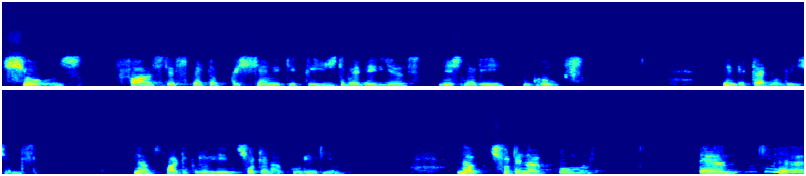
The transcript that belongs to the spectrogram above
shows fast spread of Christianity preached by various missionary groups in the tribal regions, now particularly in Chotanagpur area. Now, Chotanagpur um, uh,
